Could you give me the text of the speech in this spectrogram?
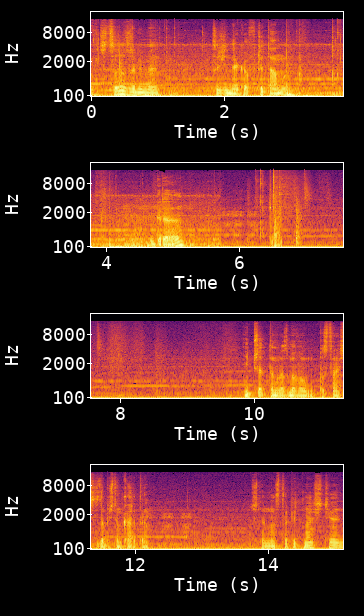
Wiecie co, no zrobimy coś innego. Wczytam grę i przed tą rozmową postaram się zdobyć tą kartę. 14.15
